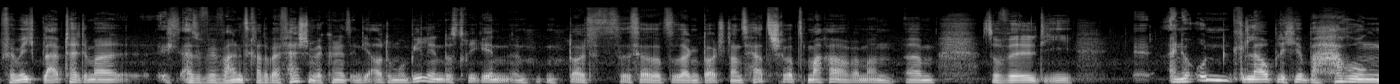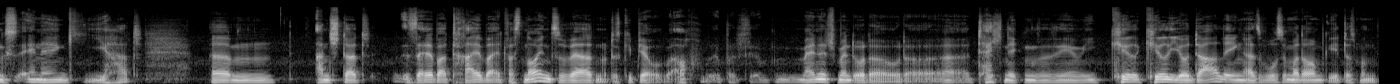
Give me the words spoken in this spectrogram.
für mich bleibt halt immer, ich, also wir waren jetzt gerade bei Fashion, wir können jetzt in die Automobilindustrie gehen. Das ist ja sozusagen Deutschlands Herzschrittmacher, wenn man ähm, so will, die äh, eine unglaubliche Beharrungsenergie hat, ähm, anstatt selber Treiber etwas Neuen zu werden. Und es gibt ja auch Management oder, oder äh, Techniken, wie kill, kill Your Darling, also wo es immer darum geht, dass man,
